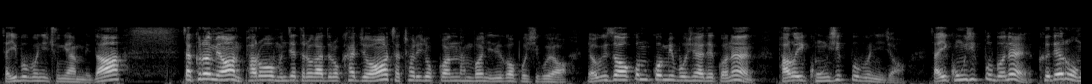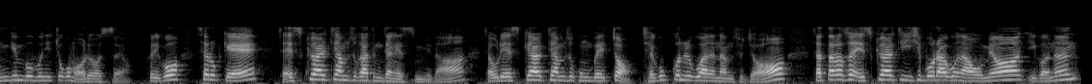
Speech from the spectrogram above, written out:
자, 이 부분이 중요합니다. 자, 그러면 바로 문제 들어가도록 하죠. 자, 처리 조건 한번 읽어보시고요. 여기서 꼼꼼히 보셔야 될 거는 바로 이 공식 부분이죠. 자, 이 공식 부분을 그대로 옮긴 부분이 조금 어려웠어요. 그리고 새롭게 자, sqrt 함수가 등장했습니다. 자, 우리 sqrt 함수 공부했죠? 제곱근을 구하는 함수죠. 자, 따라서 sqrt 25라고 나오면 이거는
